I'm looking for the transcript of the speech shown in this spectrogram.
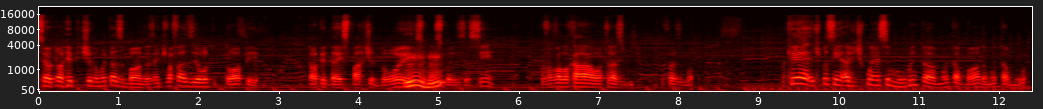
Assim, eu tô repetindo muitas bandas. A gente vai fazer outro top, top 10 parte 2, Uhum. umas coisas assim. Eu vou colocar outras, outras bandas. Porque, tipo assim, a gente conhece muita, muita banda, muita música.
